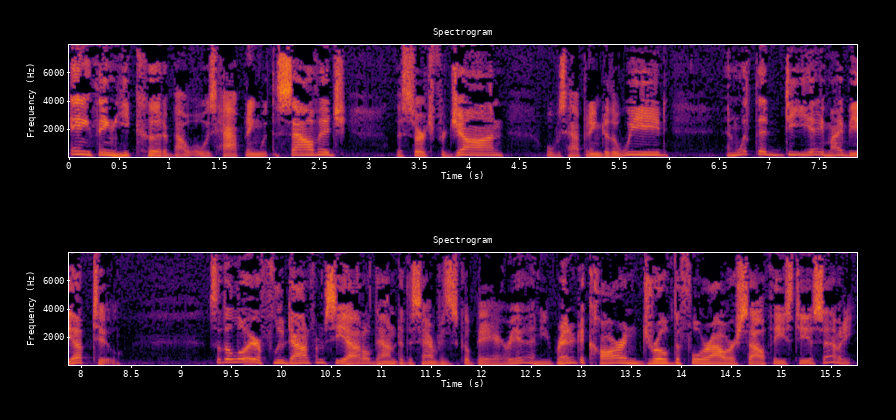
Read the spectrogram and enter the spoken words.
anything he could about what was happening with the salvage the search for John, what was happening to the weed, and what the DEA might be up to. So the lawyer flew down from Seattle down to the San Francisco Bay Area and he rented a car and drove the four hours southeast to Yosemite.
